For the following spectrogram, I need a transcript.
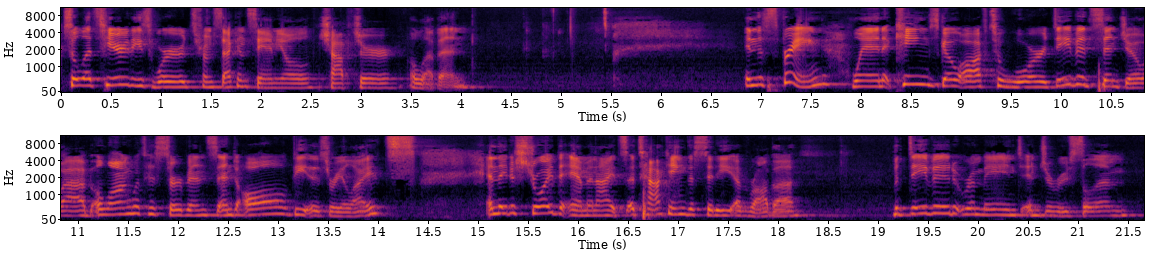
So let's hear these words from 2 Samuel chapter 11. In the spring, when kings go off to war, David sent Joab along with his servants and all the Israelites, and they destroyed the Ammonites, attacking the city of Rabbah. But David remained in Jerusalem.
